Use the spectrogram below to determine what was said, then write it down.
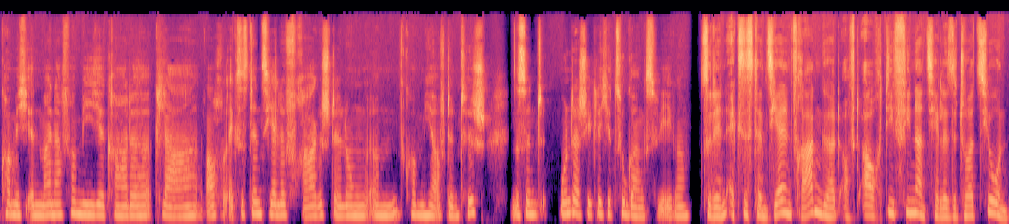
komme ich in meiner Familie gerade klar? Auch existenzielle Fragestellungen ähm, kommen hier auf den Tisch. Das sind unterschiedliche Zugangswege. Zu den existenziellen Fragen gehört oft auch die finanzielle Situation,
